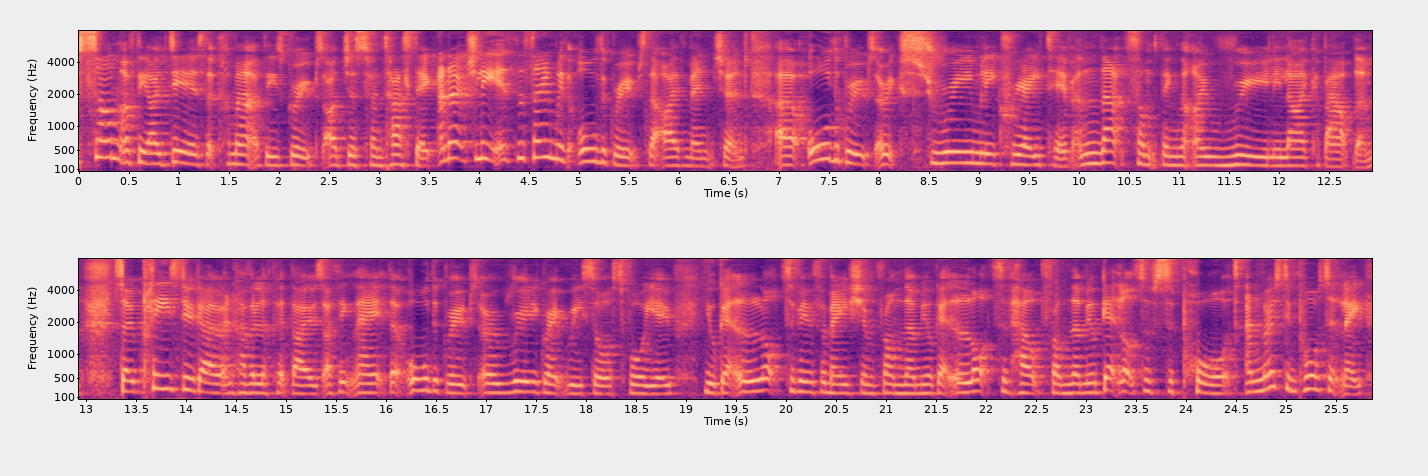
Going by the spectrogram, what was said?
some of the ideas that come out of these groups are just fantastic. And actually, it's the same with all the groups that I've mentioned. Uh, all the groups are extremely creative, and that's something that I really like about them. So please do go and have a look at those. I think they that all the groups are a really great resource for you. You'll get lots of information from them. You'll get lots of help from them. You'll get lots of support, and most importantly,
